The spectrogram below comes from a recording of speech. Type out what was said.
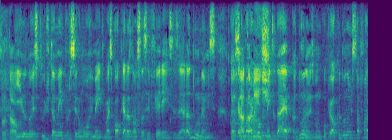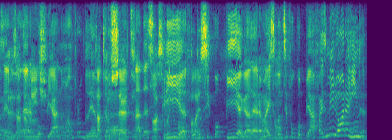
Total. E no estúdio também por ser um movimento. Mas qual que eram as nossas referências? Era a Dunamis. Qual era o maior movimento da época? Dunamis, vamos copiar o que o Dunamis está fazendo. Galera, Exatamente. copiar não é um problema. Tá tudo bom? certo. Nada se Nossa, cria, tudo isso. se copia, galera. Muito Mas bom. quando você for copiar, faz melhor ainda.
